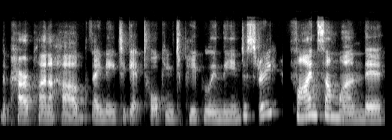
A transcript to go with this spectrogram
the Paraplanner Hub. They need to get talking to people in the industry. Find someone, their,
